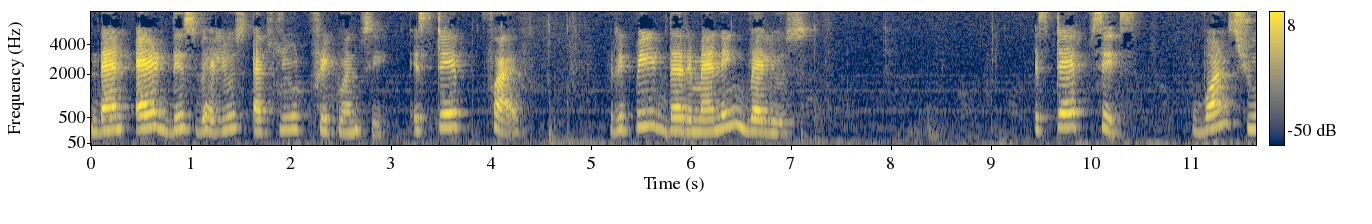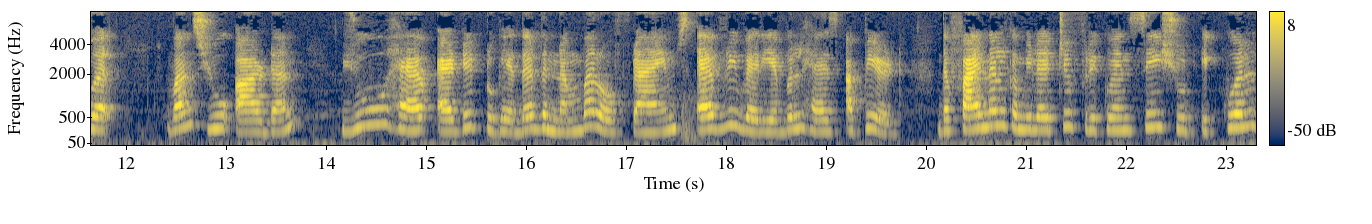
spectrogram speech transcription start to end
Then add this value's absolute frequency. Step 5. Repeat the remaining values. Step 6. Once you are once you are done, you have added together the number of times every variable has appeared the final cumulative frequency should equal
